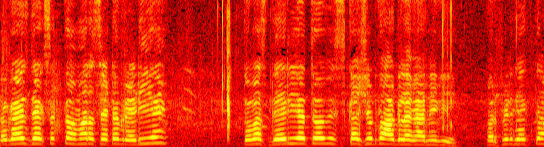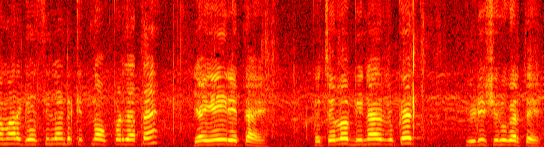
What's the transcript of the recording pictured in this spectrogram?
तो गैस देख सकते हो हमारा सेटअप रेडी है। तो बस देरी है तो इसका शॉट को आग लगाने की। और फिर देखते हैं हमारा गैस सिलेंडर कितना ऊपर जाता है या यही रहता है। तो चलो बिना रुके वीडियो शुरू करते हैं।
